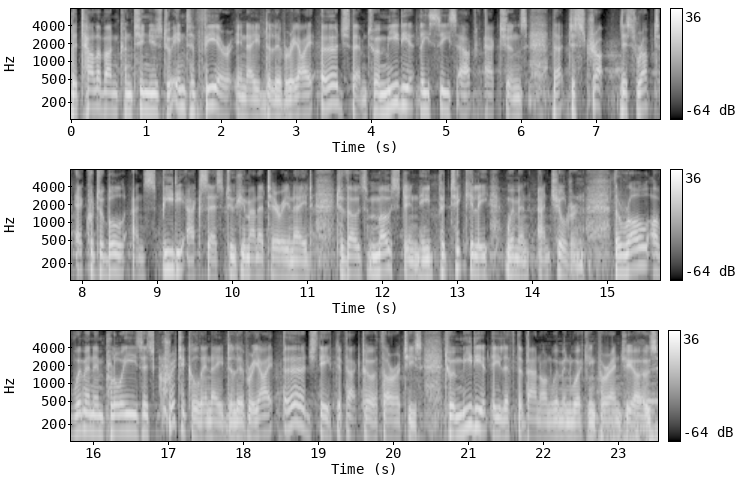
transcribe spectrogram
the Taliban continues to interfere in aid delivery. I urge them to immediately cease actions that disrupt, disrupt equitable and speedy access to humanitarian aid to those most in need, particularly women and children. The role of women employees is critical in aid delivery. I urge the de facto authorities to immediately lift the ban on women working for NGOs.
